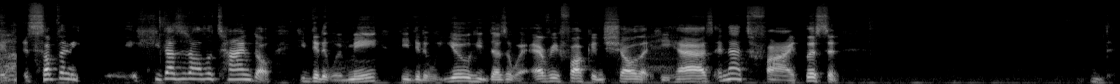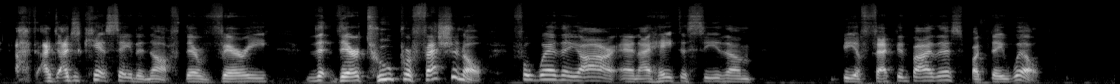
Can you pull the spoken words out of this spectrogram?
It- it's something he does it all the time, though. He did it with me, he did it with you, he does it with every fucking show that he has, and that's fine. Listen, I, I just can't say it enough. They're very, they're too professional for where they are, and I hate to see them be affected by this, but they will.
